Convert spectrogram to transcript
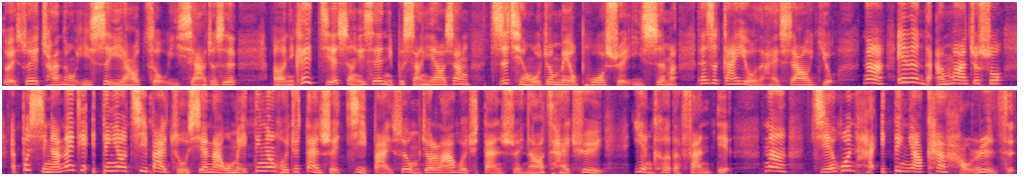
对，所以传统仪式也要走一下，就是呃，你可以节省一些你不想要，像之前我就没有泼水仪式嘛，但是该有的还是要有。那 a l n 的阿妈就说，哎，不行啊，那天一定要祭拜祖先呐，我们一定要回去淡水祭拜，所以我们就拉回去淡水，然后才去。宴客的饭店，那结婚还一定要看好日子，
